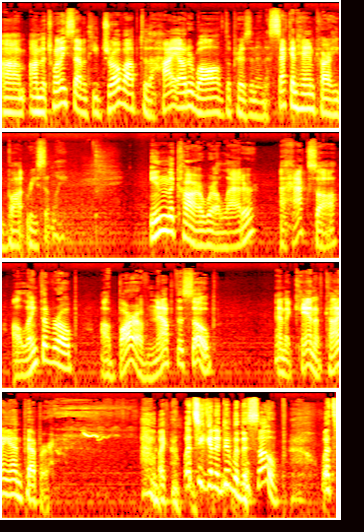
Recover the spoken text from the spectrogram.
Um, on the 27th, he drove up to the high outer wall of the prison in a second-hand car he'd bought recently. In the car were a ladder, a hacksaw, a length of rope, a bar of naphtha soap, and a can of cayenne pepper. like, what's he gonna do with the soap? What's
